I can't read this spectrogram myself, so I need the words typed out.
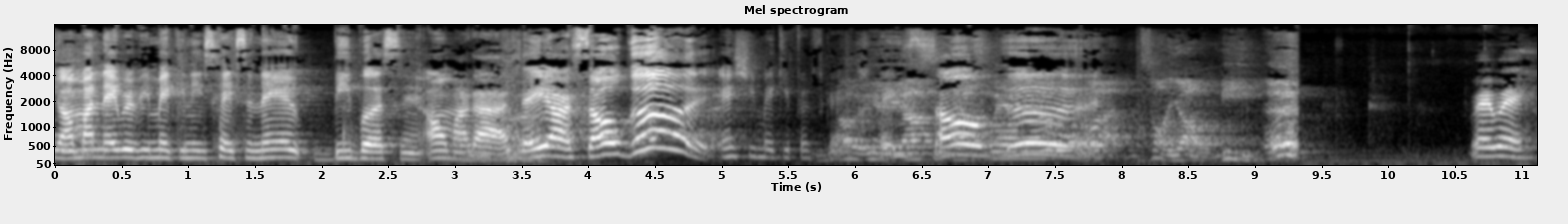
Y'all, my neighbor be making these cakes and they be busting. Oh my gosh, they are so good. And she make it from scratch. Oh, yeah, they so good. those. It's all y'all me. Ray Ray,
